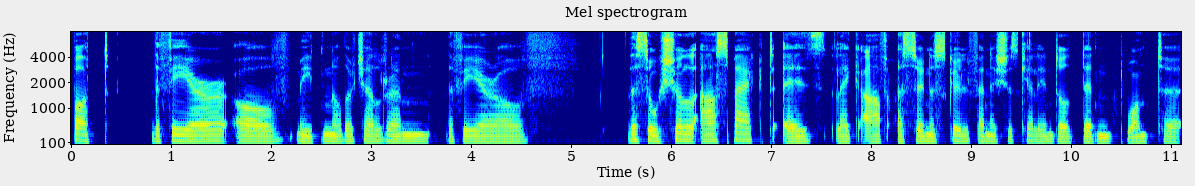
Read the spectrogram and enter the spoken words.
But the fear of meeting other children, the fear of the social aspect is like as soon as school finishes, Cillin didn't want to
